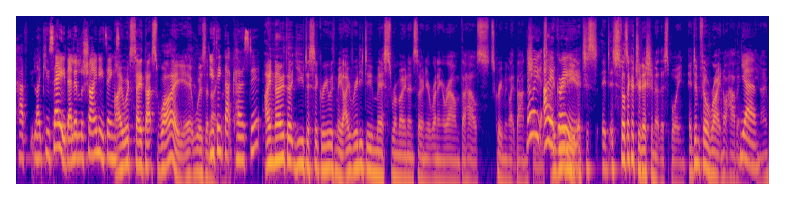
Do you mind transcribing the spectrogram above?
have, like you say, their little shiny things. I would say that's why it was you think that cursed it? I know that you disagree with me. I really do miss Ramona and Sonja running around the house screaming like banshees. I- I agree. really- it just it, it just feels like a tradition at this point. It didn't feel right not having Yeah. that, you know.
